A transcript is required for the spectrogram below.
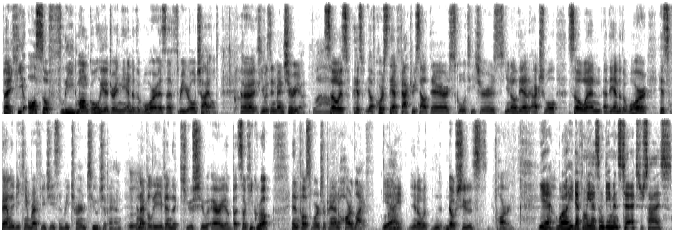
But he also fled Mongolia during the end of the war as a three-year-old child. Uh, he was in Manchuria. Wow. So his, his of course they had factories out there, school teachers, you know, they had actual so when at the end of the war, his family became refugees and returned to Japan. And I believe in the Kyushu area. But so he grew up in post-war Japan, hard life. Yeah. Right. You know, with n- no shoes, hard. Yeah. Well, he definitely has some demons to exercise,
